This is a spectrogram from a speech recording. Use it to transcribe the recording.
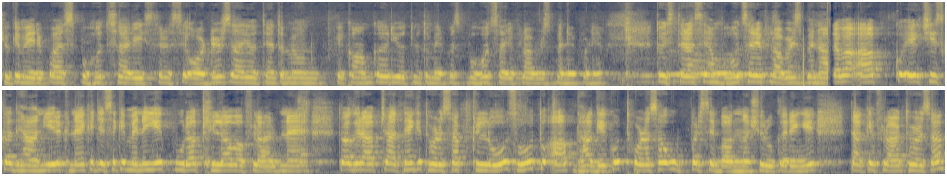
क्योंकि मेरे पास बहुत सारे इस तरह से ऑर्डर्स आए होते हैं तो मैं उन पे काम कर रही होती हूँ तो मेरे पास बहुत सारे फ्लावर्स बने पड़े हैं। तो इस तरह से हम बहुत सारे फ्लावर्स बना अलावा आपको एक चीज़ का ध्यान ये रखना है कि जैसे कि मैंने ये पूरा खिला हुआ फ्लावर बनाया है तो अगर आप चाहते हैं कि थोड़ा सा क्लोज हो तो आप धागे को थोड़ा सा ऊपर से बांधना शुरू करेंगे, ताकि फ्लावर थोड़ा सा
